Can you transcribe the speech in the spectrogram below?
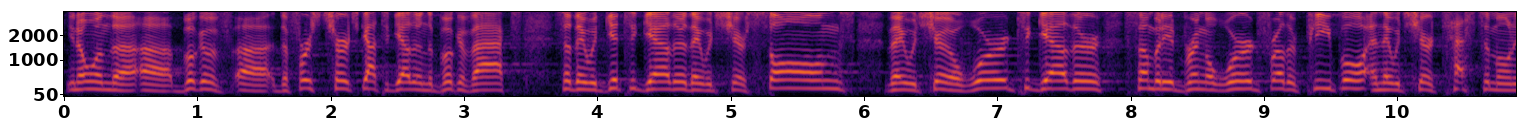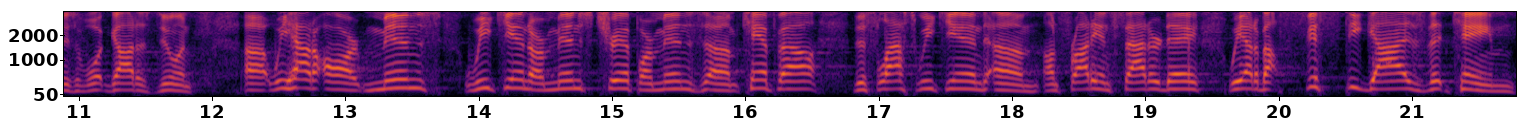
You know, when the uh, book of, uh, the first church got together in the book of Acts, so they would get together, they would share songs, they would share a word together, somebody would bring a word for other people, and they would share testimonies of what God is doing. Uh, we had our men's weekend, our men's trip, our men's um, camp out this last weekend um, on Friday and Saturday. We had about 50 guys that came.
